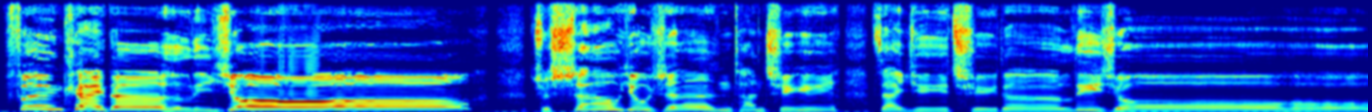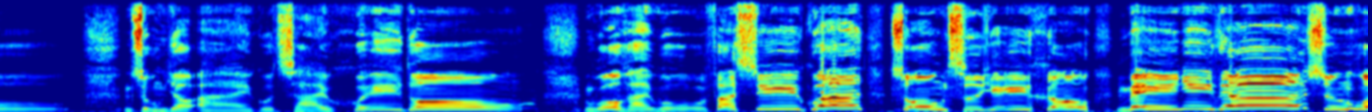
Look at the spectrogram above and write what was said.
分开的理由，却少有人谈起在一起的理由。总要爱过才会懂，我还无法习惯从此以后没你的生活。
